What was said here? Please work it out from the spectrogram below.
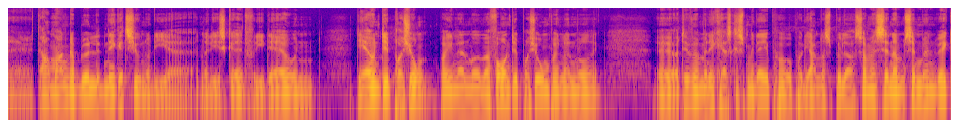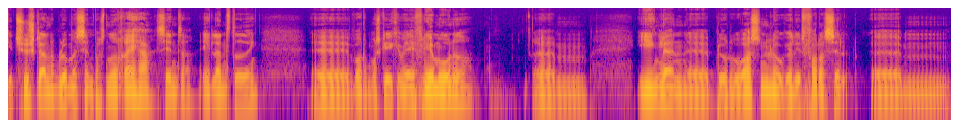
Øh, der er jo mange, der bliver lidt negative, når de er, når de er skadet, fordi det er, jo en, det er jo en depression på en eller anden måde. Man får en depression på en eller anden måde, ikke? Øh, og det vil man ikke have skal smitte af på, på de andre spillere. Så man sender dem simpelthen væk. I Tyskland, der bliver man sendt på sådan noget reha-center et eller andet sted, ikke? Øh, hvor du måske kan være i flere måneder. Øhm, I England øh, blev du også sådan lukket lidt for dig selv. Øhm,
